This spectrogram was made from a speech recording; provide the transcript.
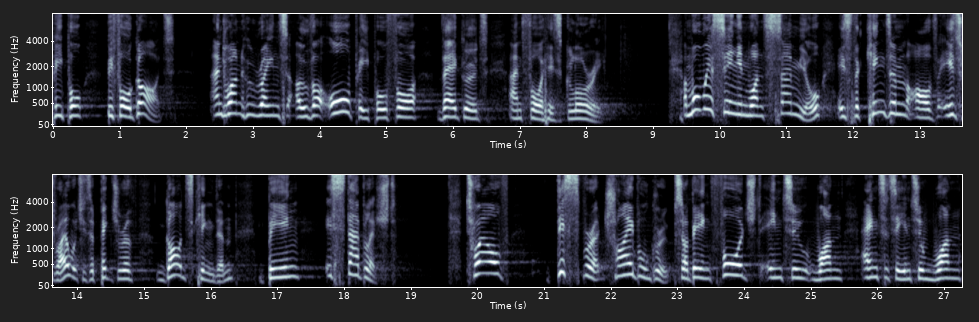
people before God, and one who reigns over all people for their good and for his glory. And what we're seeing in 1 Samuel is the kingdom of Israel, which is a picture of God's kingdom, being established. 12 disparate tribal groups are being forged into one entity, into one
